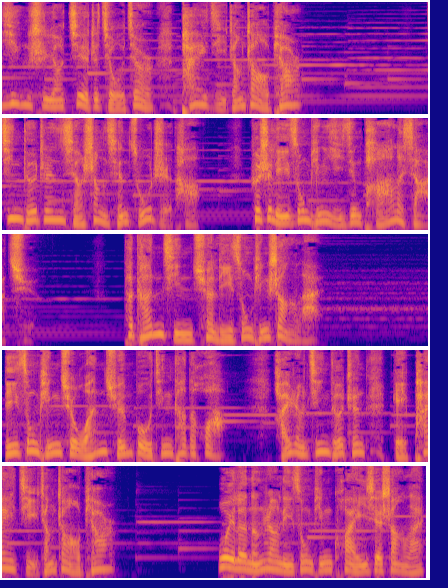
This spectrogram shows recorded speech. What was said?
硬是要借着酒劲儿拍几张照片。金德珍想上前阻止他。可是李宗平已经爬了下去，他赶紧劝李宗平上来，李宗平却完全不听他的话，还让金德珍给拍几张照片为了能让李宗平快一些上来，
